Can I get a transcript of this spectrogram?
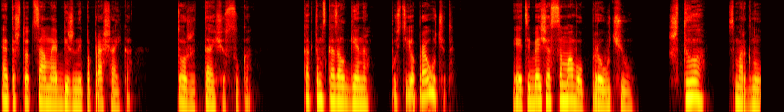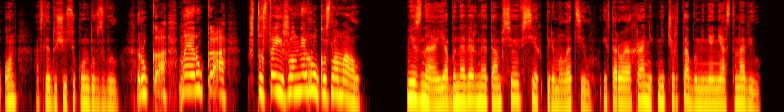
это что тот самый обиженный попрошайка. Тоже та еще сука. Как там сказал Гена, пусть ее проучат. Я тебя сейчас самого проучу. Что? Сморгнул он, а в следующую секунду взвыл. Рука! Моя рука! Что стоишь? Он мне руку сломал! Не знаю, я бы, наверное, там все и всех перемолотил, и второй охранник ни черта бы меня не остановил.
